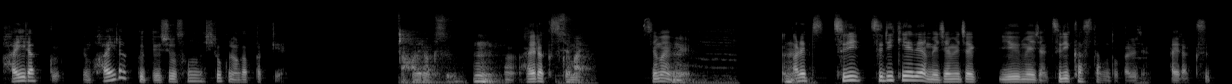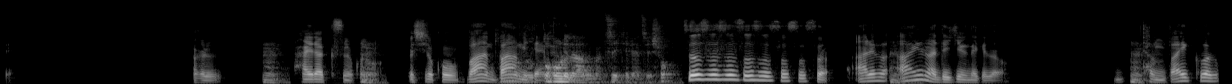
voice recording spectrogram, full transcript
ハイラック。でもハイラックって後ろそんな広くなかったっけ？あハイラックス？うん。あハイラックスか。狭い。狭いよね、うんあれ、釣り、釣り系ではめちゃめちゃ有名じゃん。釣りカスタムとかあるじゃん。ハイラックスって。わかる、うん、ハイラックスのこの、後ろこう、バーン、バーンみたいな。ホルダーとかついてるやつでしょ？そうそうそうそうそうそうそう。あれは、ああいうのはできるんだけど、多分バイクは、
